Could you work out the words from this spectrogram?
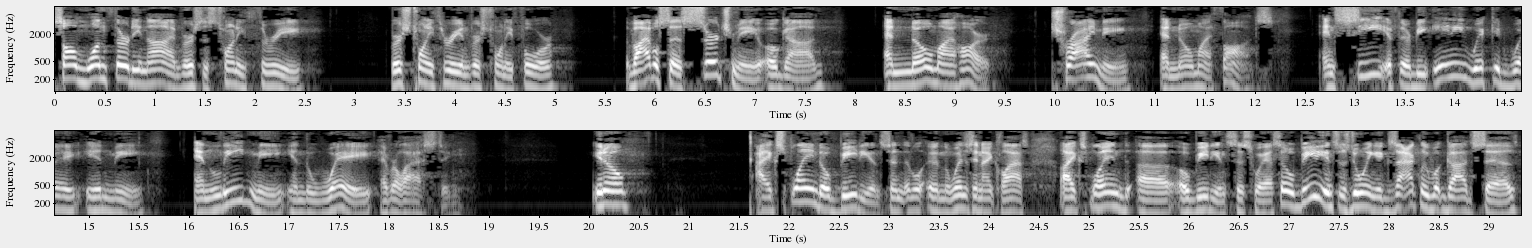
Psalm 139, verses 23, verse 23 and verse 24. The Bible says, Search me, O God, and know my heart. Try me and know my thoughts, and see if there be any wicked way in me, and lead me in the way everlasting. You know, I explained obedience in, in the Wednesday night class. I explained uh, obedience this way. I said obedience is doing exactly what God says,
